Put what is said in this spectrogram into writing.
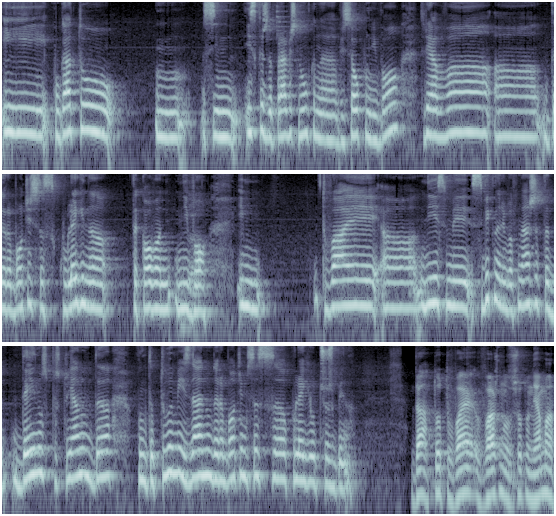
И когато си искаш да правиш наука на високо ниво, трябва а, да работиш с колеги на такова ниво. Да. И това е, а, ние сме свикнали в нашата дейност постоянно да контактуваме и заедно да работим с колеги от чужбина. Да, то това е важно, защото няма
